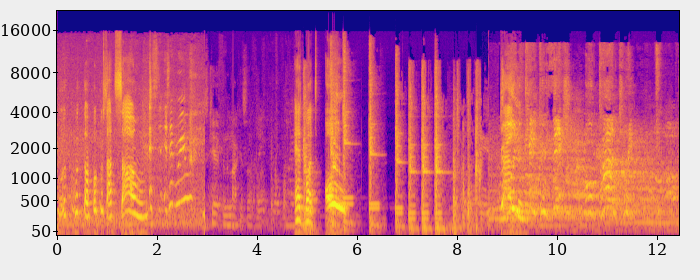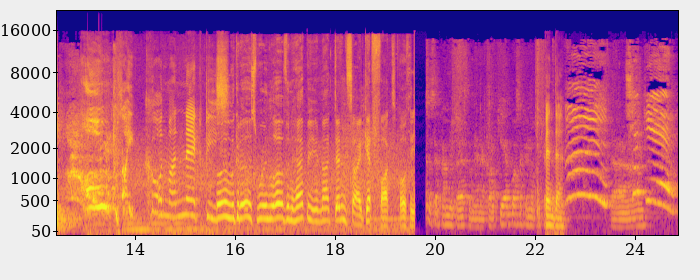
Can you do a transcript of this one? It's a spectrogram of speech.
What, what the fuck was that sound? Is, is it real? This kid finna knock himself out. Edward. Oh! oh! No, you can't do this on concrete. Oh my god, my neck piece. Oh, look at us. We're in love and happy and not dead inside. Get fucked, both of you. Pende. Chicken!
